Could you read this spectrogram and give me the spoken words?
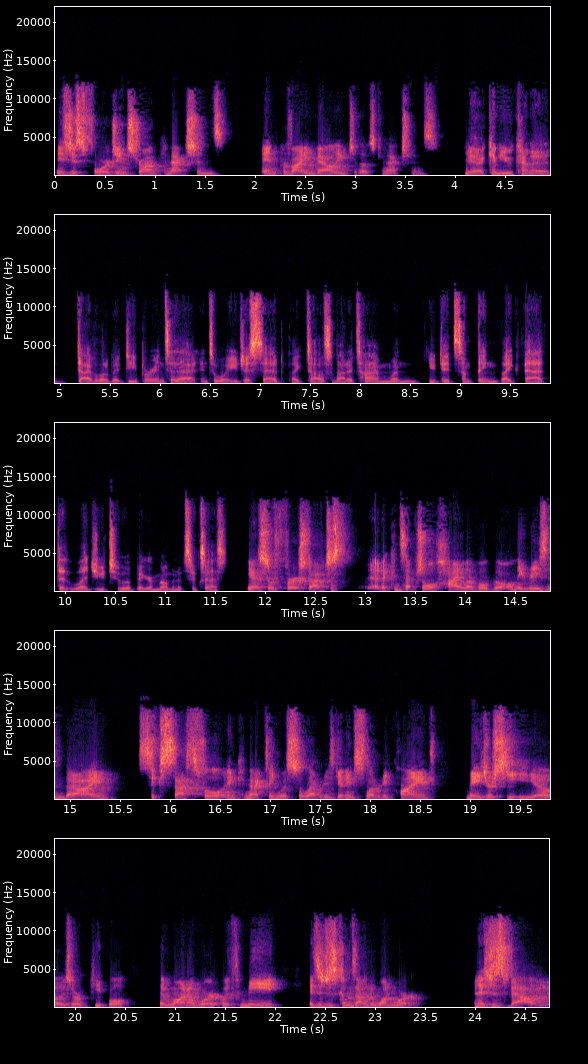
is just forging strong connections and providing value to those connections. Yeah. Can you kind of dive a little bit deeper into that, into what you just said? Like tell us about a time when you did something like that that led you to a bigger moment of success? Yeah. So, first off, just at a conceptual high level, the only reason that I'm successful in connecting with celebrities, getting celebrity clients, major CEOs, or people that want to work with me is it just comes down to one word, and it's just value.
